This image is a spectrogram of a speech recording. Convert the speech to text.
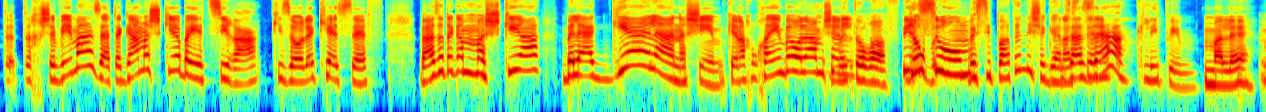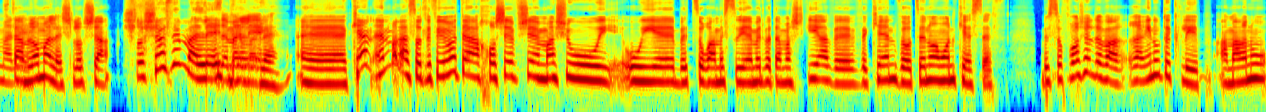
ת- תחשבי מה זה, אתה גם משקיע ביצירה, כי זה עולה כסף, ואז אתה גם משקיע בלהגיע לאנשים, כי אנחנו חיים בעולם של מטורף. פרסום. יואו, וסיפרתם לי שגנזתם. קליפים. מלא. מלא. סתם לא מלא, שלושה. שלושה זה מלא. זה מלא. אה, כן, אין מה לעשות, לפעמים אתה חושב שמשהו הוא יהיה בצורה מסוימת ואתה משקיע, ו- וכן, והוצאנו המון כסף. בסופו של דבר, ראינו את הקליפ, אמרנו,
